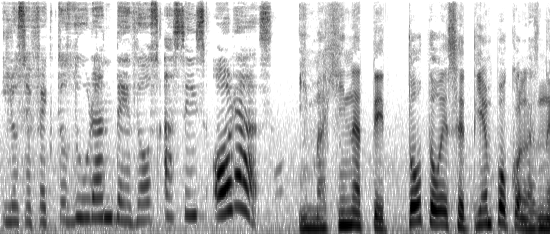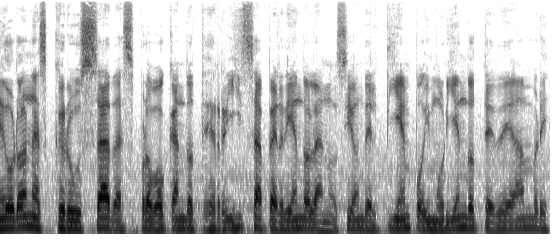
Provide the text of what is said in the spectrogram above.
y los efectos duran de 2 a 6 horas. Imagínate todo ese tiempo con las neuronas cruzadas, provocándote risa, perdiendo la noción del tiempo y muriéndote de hambre.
